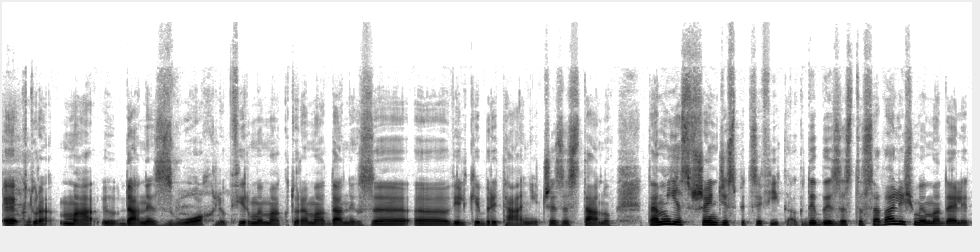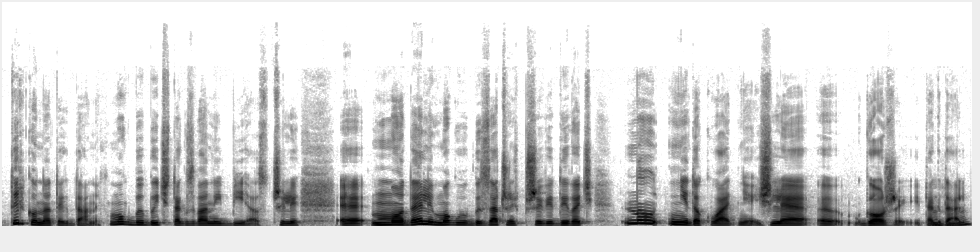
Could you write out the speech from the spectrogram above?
e, która ma e, dane z Włoch lub firmy, ma, która ma danych z e, Wielkiej Brytanii czy ze Stanów, tam jest wszędzie specyfika. Gdyby zastosowaliśmy modele tylko na tych danych, mógłby być tak zwany bias, czyli e, modele mogłyby zacząć przewidywać no niedokładnie, źle, gorzej i tak dalej.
